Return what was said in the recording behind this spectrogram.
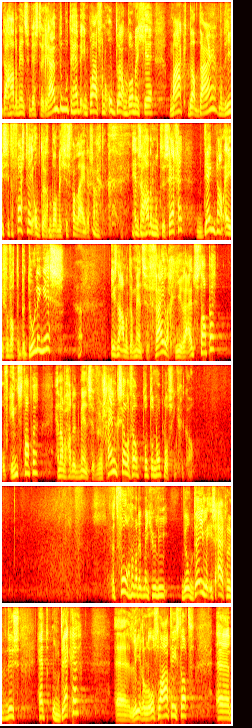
daar hadden mensen best de ruimte moeten hebben. In plaats van een opdrachtbonnetje, maak dat daar. Want hier zitten vast twee opdrachtbonnetjes van leiders achter. En ze hadden moeten zeggen, denk nou even wat de bedoeling is. Is namelijk dat mensen veilig hieruit stappen of instappen. En dan hadden de mensen waarschijnlijk zelf wel tot een oplossing gekomen. Het volgende wat ik met jullie wil delen is eigenlijk dus het ontdekken. Uh, leren loslaten is dat. Ehm,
